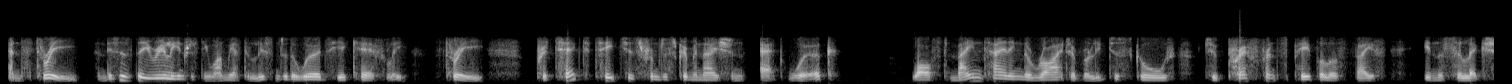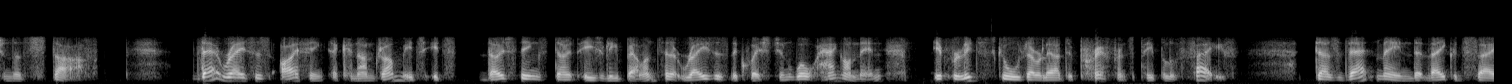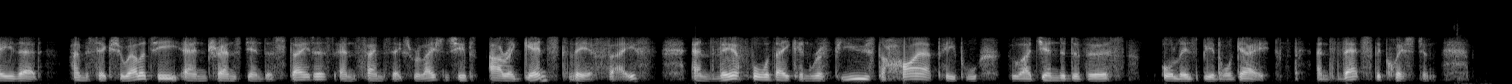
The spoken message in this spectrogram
and three, and this is the really interesting one, we have to listen to the words here carefully. Three, protect teachers from discrimination at work whilst maintaining the right of religious schools to preference people of faith in the selection of staff. That raises, I think, a conundrum. It's, it's, those things don't easily balance, and it raises the question well, hang on then. If religious schools are allowed to preference people of faith, does that mean that they could say that homosexuality and transgender status and same sex relationships are against their faith and therefore they can refuse to hire people who are gender diverse or lesbian or gay? And that's the question.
